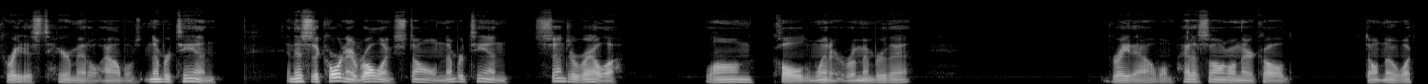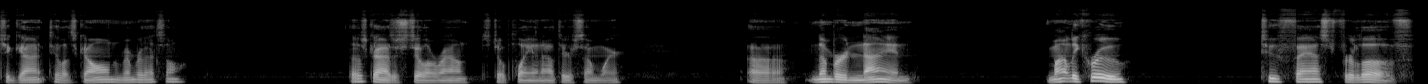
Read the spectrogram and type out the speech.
greatest hair metal albums. Number 10, and this is according to Rolling Stone, number 10 Cinderella, Long Cold Winter. Remember that? Great album. Had a song on there called Don't Know What You Got Till It's Gone. Remember that song? Those guys are still around, still playing out there somewhere. Uh, number nine, Motley Crue, Too Fast for Love.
